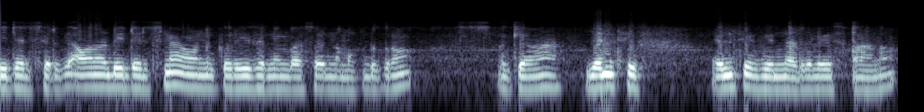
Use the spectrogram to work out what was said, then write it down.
டீட்டெயில்ஸ் இருக்குது அவனோட டீட்டெயில்ஸ்னால் அவனுக்கு ஒரு யூசர் நேம் பாஸ்வேர்டு நம்ம கொடுக்குறோம். ஓகேவா எல்சிஃப் எல்சிஃப் இந்த இடத்துல யூஸ் பண்ணணும்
